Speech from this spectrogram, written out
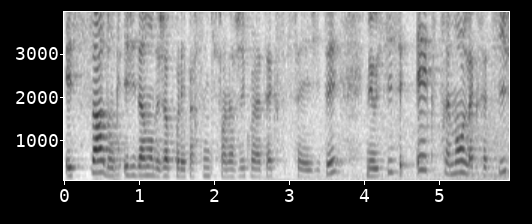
Et ça, donc évidemment déjà pour les personnes qui sont allergiques au latex, c'est à éviter. Mais aussi c'est extrêmement laxatif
